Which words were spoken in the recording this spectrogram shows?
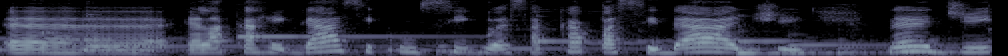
É, ela carregasse consigo essa capacidade né, de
